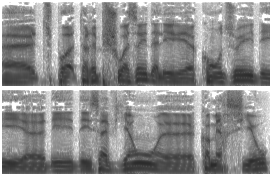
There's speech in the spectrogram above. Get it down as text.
Euh, tu aurais pu choisir d'aller euh, conduire des, euh, des, des avions euh, commerciaux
